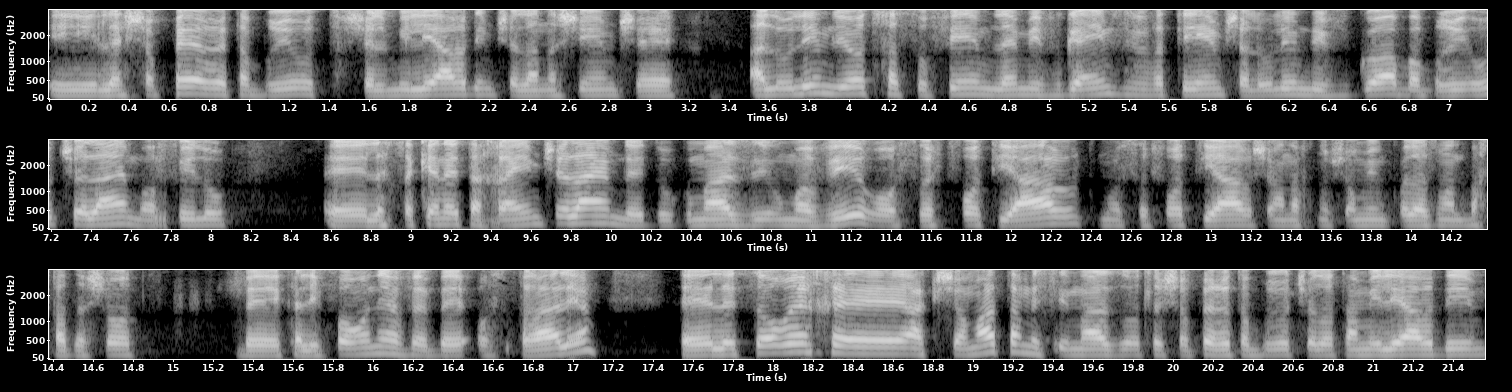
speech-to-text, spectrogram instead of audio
היא לשפר את הבריאות של מיליארדים של אנשים שעלולים להיות חשופים למפגעים סביבתיים שעלולים לפגוע בבריאות שלהם, או אפילו לסכן את החיים שלהם, לדוגמה זיהום אוויר או שריפות יער, כמו שריפות יער שאנחנו שומעים כל הזמן בחדשות בקליפורניה ובאוסטרליה. אה, לצורך אה, הגשמת המשימה הזאת, לשפר את הבריאות של אותם מיליארדים,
